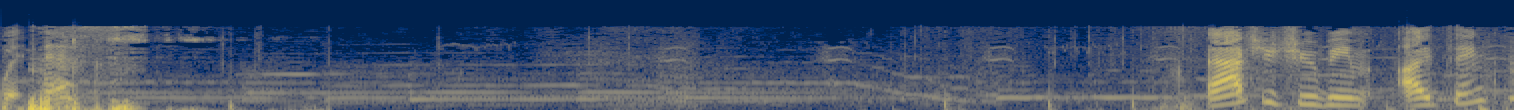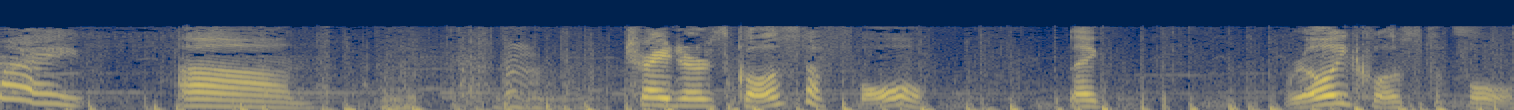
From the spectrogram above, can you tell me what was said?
witness. Actually, True Beam, I think my um trader's close to full, like really close to full.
